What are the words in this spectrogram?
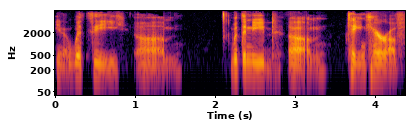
you know, with the um, with the need um, taken care of.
